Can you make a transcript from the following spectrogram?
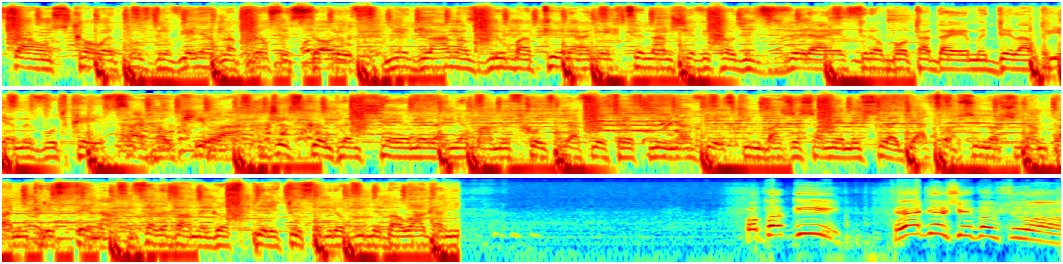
całą szkołę, pozdrowienia dla profesorów. Nie dla nas gruba tyra, nie chce nam się wychodzić z wyra Jest robota, dajemy dyla, pijemy wódkę, jest psycho killa Gdzieś z kumplem siejemy lenia, mamy w chuj spraw, jest rozmina. W wiejskim barze szamiemy śledzia, co przynosi nam pani Krystyna. Zalewamy go spirytusem, robimy bałagan. Chłopaki! Radio się popsuło!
